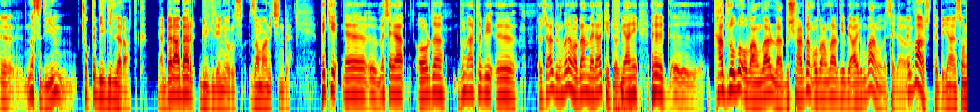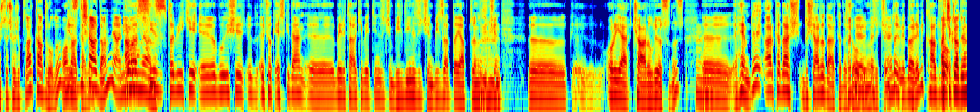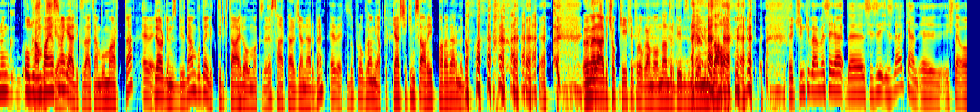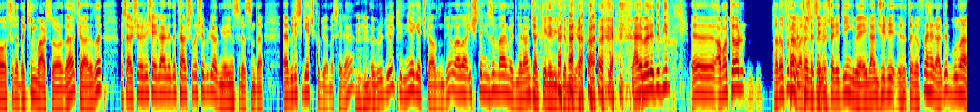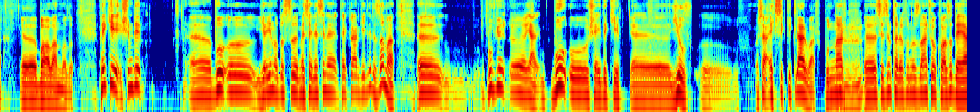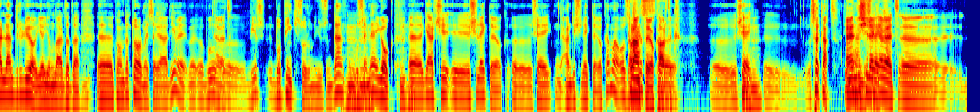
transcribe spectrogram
e, nasıl diyeyim çok da bilgililer artık. Yani beraber bilgileniyoruz zaman içinde. Peki e, mesela orada bunlar tabii e, özel durumlar ama ben merak ediyorum. Yani e, e, kadrolu olanlarla dışarıdan olanlar diye bir ayrım var mı mesela? E, var tabii yani sonuçta çocuklar kadrolu. Onlar Biz tabii. dışarıdan yani Ama siz tabii ki e, bu işi e, çok eskiden e, beri takip ettiğiniz için, bildiğiniz için, bizzat da yaptığınız Hı -hı. için e, oraya çağrılıyorsunuz. E, hem de arkadaş dışarıda da arkadaş tabii, olduğunuz elbette, için elbette. tabii böyle bir kadro Açık Radyo'nun kampanyasına yani. geldik zaten bu Mart'ta. Evet. Dördümüz birden buradaydık. Dirk dahil olmak üzere Sarper Caner ben. Evet. Burada program yaptık. Gerçi kimse arayıp para vermedi ama. Ömer abi çok keyifli programda ondandır diye bizim gönlümüzü aldı. E, çünkü ben mesela e, sizi izlerken e, işte o sırada kim varsa orada çağrılı. Mesela şöyle şeylerle de karşılaşabiliyorum yayın sırasında. E, birisi geç kalıyor mesela. Hı hı. Öbürü diyor ki niye geç kaldın diyor. Valla işten izin vermediler ancak gelebildim diyor. yani böyle de bir e, amatör tarafı tabii, da var. Tabii, işte tabii. senin söylediğin gibi eğlenceli tarafı herhalde buna e, bağlanmalı. Peki şimdi e, bu e, yayın odası meselesine tekrar geliriz ama e, bugün e, yani bu e, şeydeki e, yıl e, mesela eksiklikler var. Bunlar hı hı. E, sizin tarafınızdan çok fazla değerlendiriliyor yayınlarda da. Hı. E, Kondator mesela değil mi? E, bu evet. e, bir doping sorunu yüzünden hı hı. bu sene yok. Hı hı. E, gerçi e, Schleck de yok. E, şey Andy Schleck de yok ama o zaten Fransa yok artık. E, şey hı hı. E, sakat. Andy Schleck evet e,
